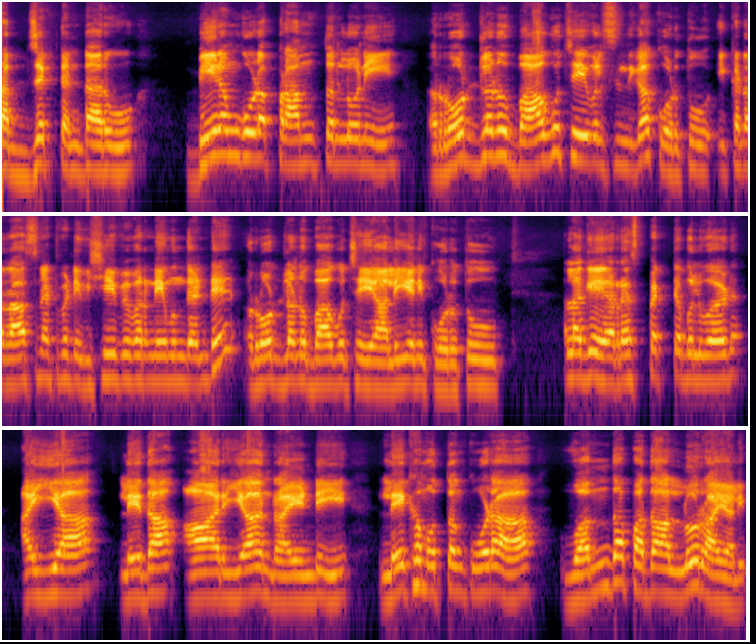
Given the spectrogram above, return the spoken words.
సబ్జెక్ట్ అంటారు. బీరంగూడ ప్రాంతంలోని రోడ్లను బాగు చేయవలసిందిగా కోరుతూ ఇక్కడ రాసినటువంటి విషయ వివరణ ఏముందంటే రోడ్లను బాగు చేయాలి అని కోరుతూ అలాగే రెస్పెక్టబుల్ వర్డ్ అయ్యా లేదా ఆర్య అని రాయండి. లేఖ మొత్తం కూడా వంద పదాల్లో రాయాలి.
